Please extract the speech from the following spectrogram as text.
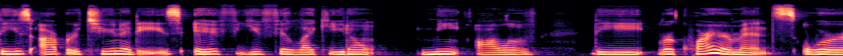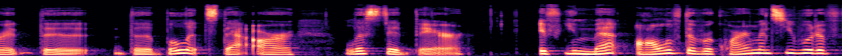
these opportunities if you feel like you don't meet all of the requirements or the the bullets that are listed there. If you met all of the requirements, you would have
